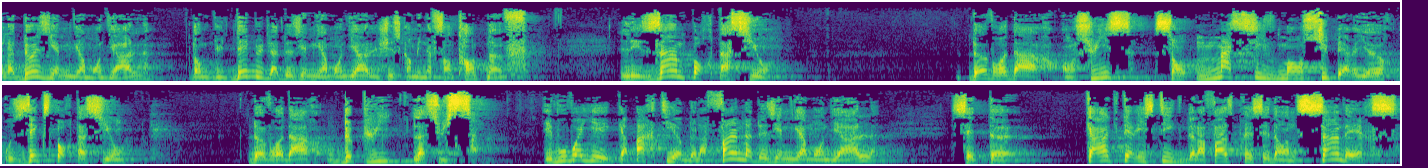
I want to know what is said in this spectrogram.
la Deuxième Guerre mondiale, donc du début de la Deuxième Guerre mondiale jusqu'en 1939, les importations d'œuvres d'art en Suisse sont massivement supérieures aux exportations d'œuvres d'art depuis la Suisse. Et vous voyez qu'à partir de la fin de la Deuxième Guerre mondiale, cette euh, caractéristique de la phase précédente s'inverse.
